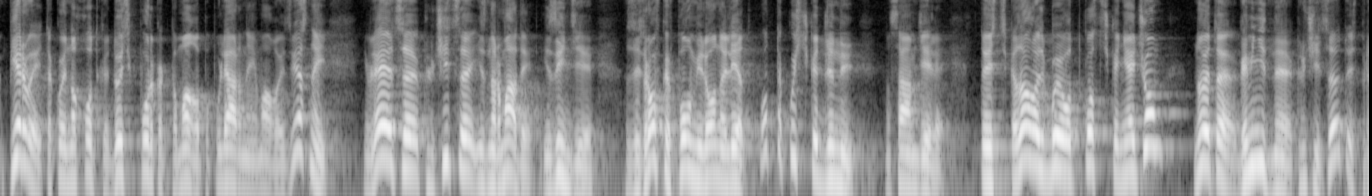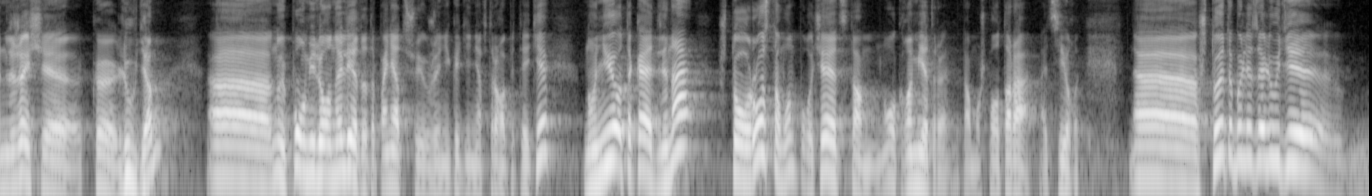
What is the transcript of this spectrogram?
Первой такой находкой, до сих пор как-то мало популярной и мало известной, является ключица из Нормады, из Индии, с датировкой в полмиллиона лет. Вот такой длины на самом деле. То есть, казалось бы, вот косточка ни о чем, но это гоминидная ключица, то есть принадлежащая к людям. А, ну и полмиллиона лет, это понятно, что уже никакие не австралопитеки, но у нее такая длина, что ростом он получается там ну, около метра, там уж полтора от силы. А, что это были за люди,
